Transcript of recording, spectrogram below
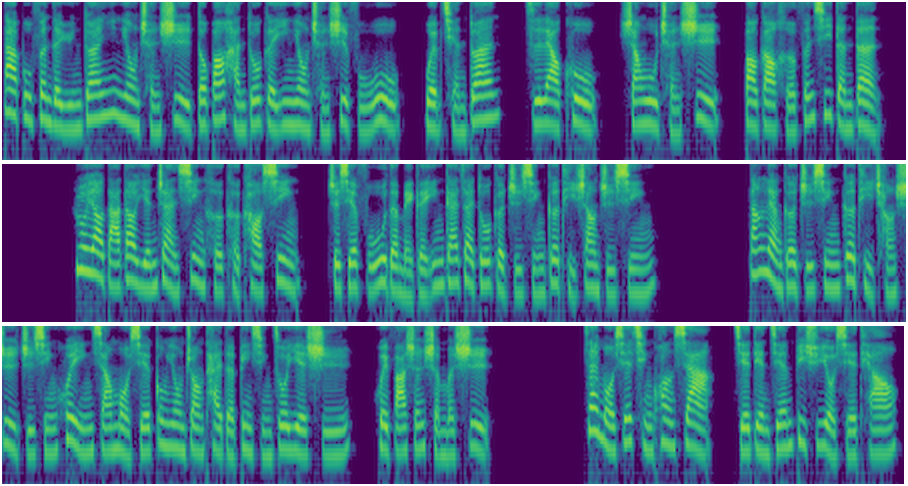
大部分的云端应用程式都包含多个应用程式服务 （Web 前端）、资料库、商务程式、报告和分析等等。若要达到延展性和可靠性，这些服务的每个应该在多个执行个体上执行。当两个执行个体尝试执行会影响某些共用状态的并行作业时，会发生什么事？在某些情况下，节点间必须有协调，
